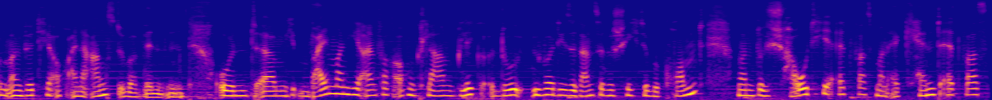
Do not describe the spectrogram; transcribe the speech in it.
und man wird hier auch eine Angst überwinden. Und ähm, weil man hier einfach auch einen klaren Blick über diese ganze Geschichte bekommt, man durchschaut hier etwas, man erkennt etwas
